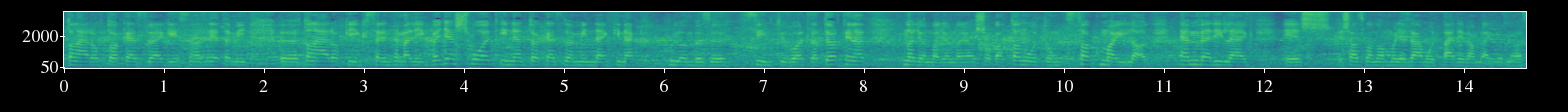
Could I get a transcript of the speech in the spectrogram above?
tanároktól kezdve egészen az egyetemi tanárokig szerintem elég vegyes volt, innentől kezdve mindenkinek különböző szintű volt a történet. Nagyon-nagyon-nagyon sokat tanultunk szakmailag, emberileg, és, és azt gondolom, hogy az elmúlt pár évem legjobb nyolc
